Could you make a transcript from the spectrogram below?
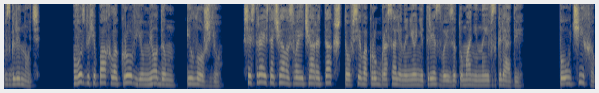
взглянуть. В воздухе пахло кровью, медом и ложью. Сестра источала свои чары так, что все вокруг бросали на нее нетрезвые затуманенные взгляды. паучиха,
